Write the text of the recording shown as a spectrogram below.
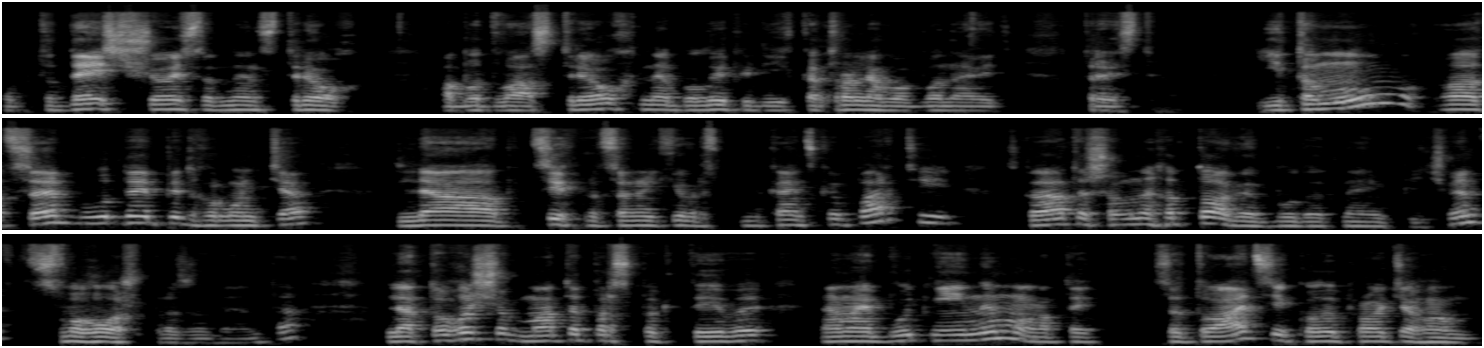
Тобто, десь щось один з трьох або два з трьох не були під їх контролем, або навіть три з трьох. І тому е, це буде підґрунтя для цих представників республіканської партії сказати, що вони готові будуть на імпічмент свого ж президента для того, щоб мати перспективи на майбутнє і не мати ситуації, коли протягом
